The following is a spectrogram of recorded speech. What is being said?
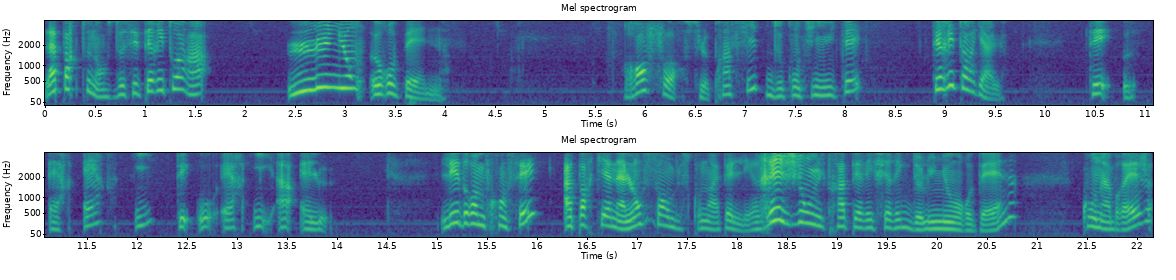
L'appartenance de ces territoires à l'Union européenne renforce le principe de continuité territoriale. Les drômes français appartiennent à l'ensemble, ce qu'on appelle les régions ultrapériphériques de l'Union européenne, qu'on abrège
